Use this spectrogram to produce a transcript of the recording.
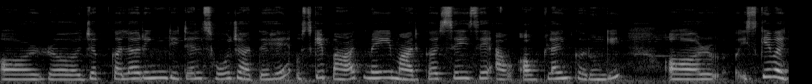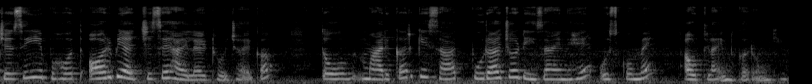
और जब कलरिंग डिटेल्स हो जाते हैं, उसके बाद मैं ये मार्कर से इसे आउटलाइन करूँगी और इसके वजह से ये बहुत और भी अच्छे से हाईलाइट हो जाएगा। तो मार्कर के साथ पूरा जो डिज़ाइन है, उसको मैं आउटलाइन करूँगी।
